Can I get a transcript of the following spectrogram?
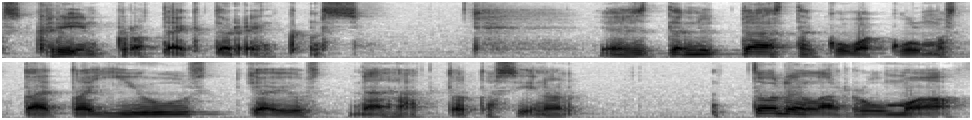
screen protectorin kanssa. Ja sitten nyt tästä kuvakulmasta taitaa just ja just nähdä, tota, siinä on todella rumaa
